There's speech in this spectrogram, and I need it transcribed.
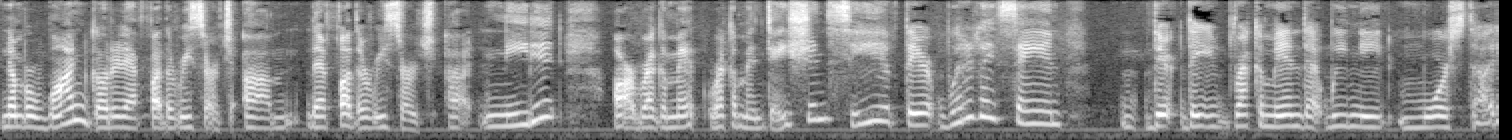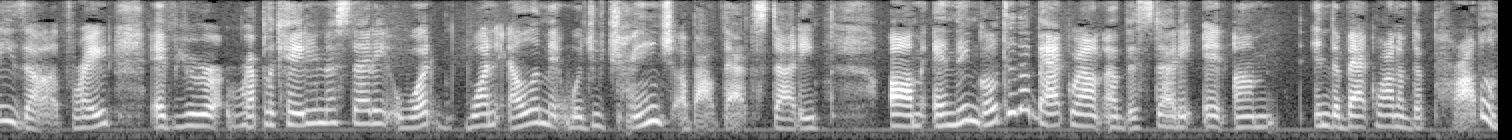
Number one, go to that further research, um, that further research uh, needed or recommend recommendations. See if they're what are they saying they they recommend that we need more studies of, right? If you're replicating a study, what one element would you change about that study? Um, and then go to the background of the study and um, in the background of the problem.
